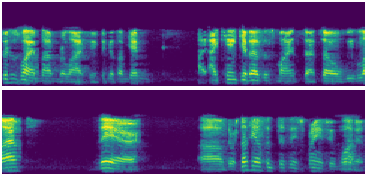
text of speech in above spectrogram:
this is why I'm not relaxing because I'm getting, I, I can't get out of this mindset. So we left there. Um, there was nothing else in Disney Springs we wanted.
